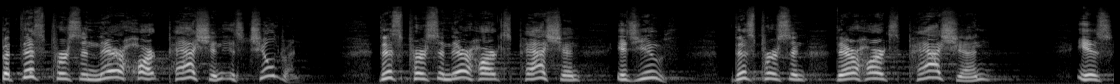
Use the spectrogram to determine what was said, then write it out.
But this person, their heart passion is children. This person, their heart's passion is youth. This person, their heart's passion is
